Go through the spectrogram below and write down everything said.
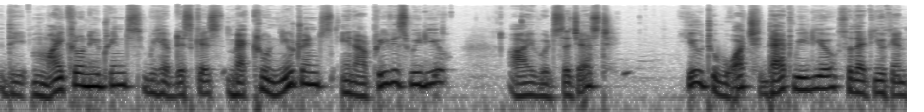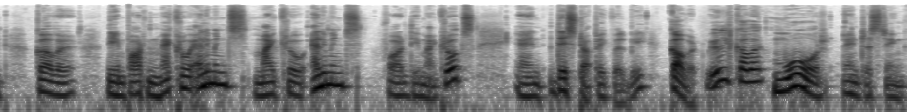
the micronutrients. We have discussed macronutrients in our previous video. I would suggest you to watch that video so that you can cover the important macro elements, micro elements for the microbes and this topic will be covered. We will cover more interesting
